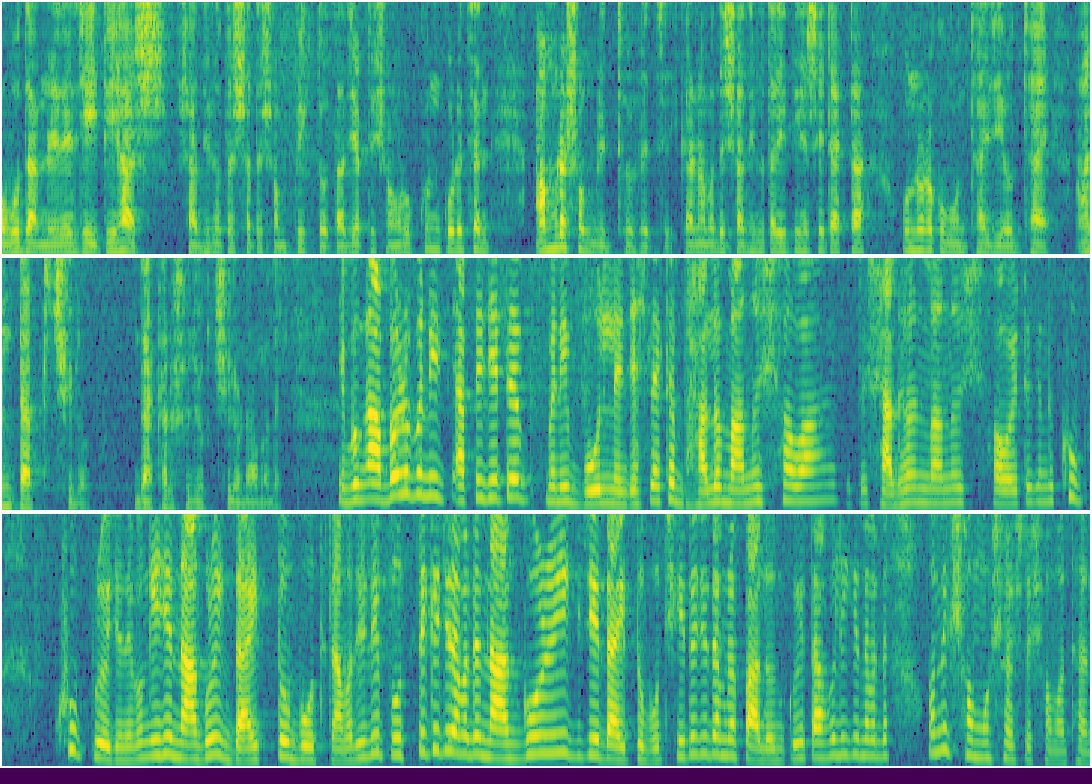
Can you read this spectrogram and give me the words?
অবদান রেলের যে ইতিহাস স্বাধীনতার সাথে সম্পৃক্ত তা যে আপনি সংরক্ষণ করেছেন আমরা সমৃদ্ধ হয়েছি। কারণ আমাদের স্বাধীনতার ইতিহাসে এটা একটা অন্যরকম অধ্যায় যে অধ্যায় আনট্যাপড ছিল। দেখার সুযোগ ছিল না আমাদের। এবং আবারও মানে আপনি যেটা মানে বললেন যে আসলে একটা ভালো মানুষ হওয়া একটা সাধারণ মানুষ হওয়া এটা কিন্তু খুব খুব প্রয়োজন। এবং এই যে নাগরিক দায়িত্ববোধটা আমাদের যদি প্রত্যেকে যদি আমাদের নাগরিক যে দায়িত্ববোধ সেটা যদি আমরা পালন করি তাহলেই কিন্তু আমাদের অনেক সমস্যা আসলে সমাধান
